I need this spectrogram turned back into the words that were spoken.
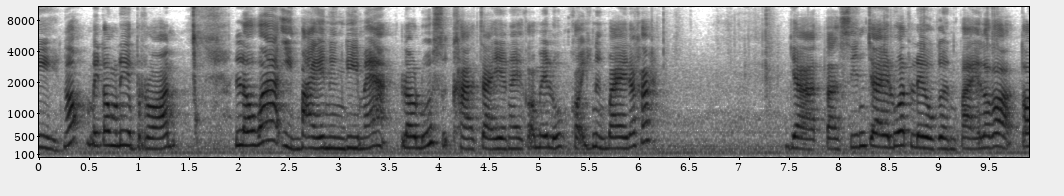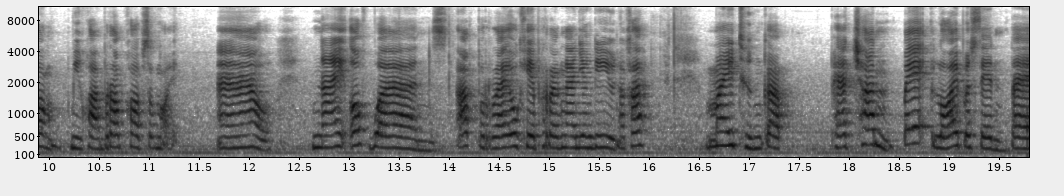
ดีๆ เนาะไม่ต้องรีบร้อน เราว่าอีกใบหนึ่งดีไหมเรารู้สึกขาดใจยังไงก็ไม่รู้ ขออีกหนึ่งใบนะคะ อย่าตัดสินใจรวดเร็วเกินไป แล้วก็ต้องมีความรอบคอบสักหน่อย อ้าว Nine of Wands upright โอเค พลังงานยังดีอยู่นะคะ ไม่ถึงกับ passion เป๊ะร้อยเปอร์เซ็นต์แต่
